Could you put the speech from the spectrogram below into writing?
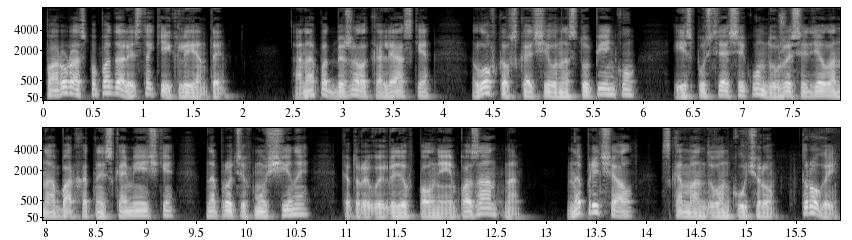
Пару раз попадались такие клиенты». Она подбежала к коляске, ловко вскочила на ступеньку и спустя секунду уже сидела на бархатной скамеечке напротив мужчины, который выглядел вполне импозантно. «На причал», — скомандовал он кучеру, — «трогай».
